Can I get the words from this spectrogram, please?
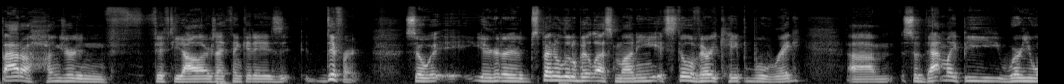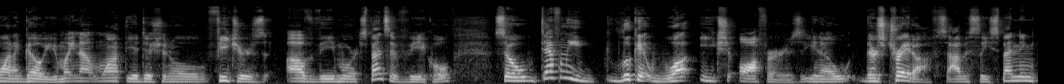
about $150, I think it is, different. So you're going to spend a little bit less money. It's still a very capable rig. Um, so that might be where you want to go. You might not want the additional features of the more expensive vehicle. So definitely look at what each offers. You know, there's trade-offs. Obviously, spending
